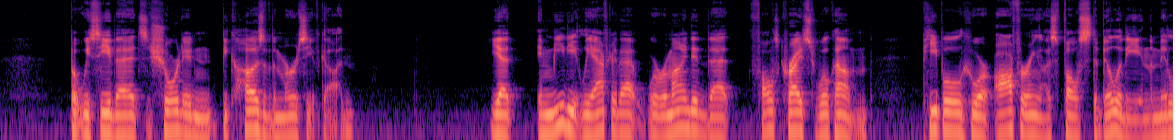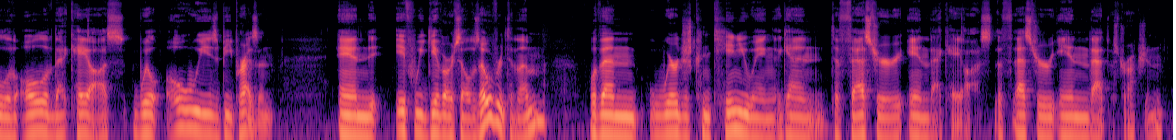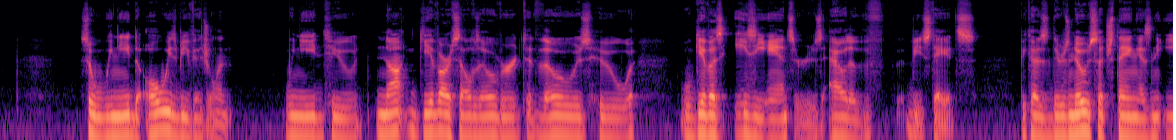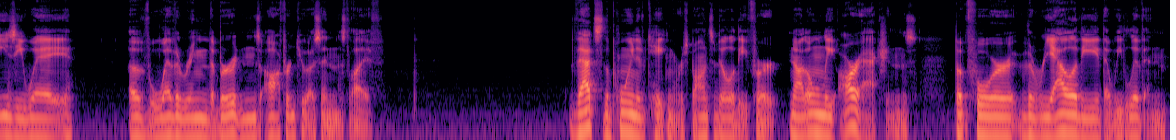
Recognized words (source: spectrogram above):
but we see that it's shortened because of the mercy of God. Yet, immediately after that, we're reminded that false Christ will come. People who are offering us false stability in the middle of all of that chaos will always be present. And if we give ourselves over to them, well, then we're just continuing again to fester in that chaos, to fester in that destruction. So we need to always be vigilant. We need to not give ourselves over to those who will give us easy answers out of these states because there's no such thing as an easy way of weathering the burdens offered to us in this life. That's the point of taking responsibility for not only our actions, but for the reality that we live in.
